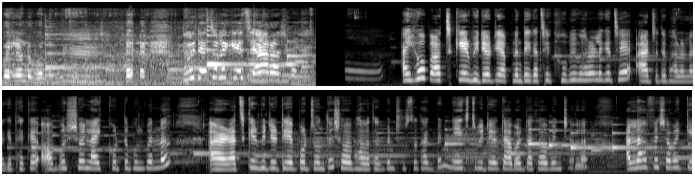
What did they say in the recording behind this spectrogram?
বললাম তো বললাম দুইটা চলে গিয়েছে আর আসব না। আই হোপ আজকের ভিডিওটি আপনাদের কাছে খুবই ভালো লেগেছে। আর যদি ভালো লাগে থাকে অবশ্যই লাইক করতে ভুলবেন না। আর আজকের ভিডিওটি এ পর্যন্ত। সবাই ভালো থাকবেন সুস্থ থাকবেন। নেক্সট ভিডিওতে আবার দেখা হবে ইনশাল্লাহ আল্লাহ হাফেজ সবাইকে।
